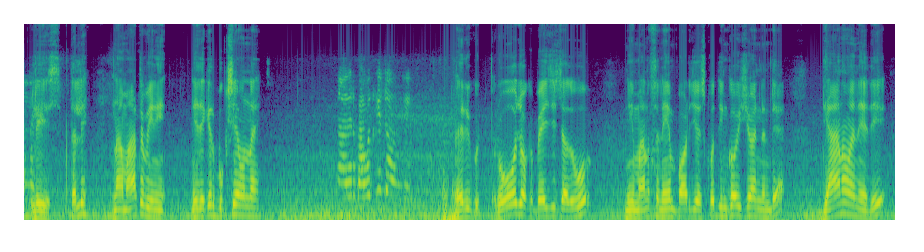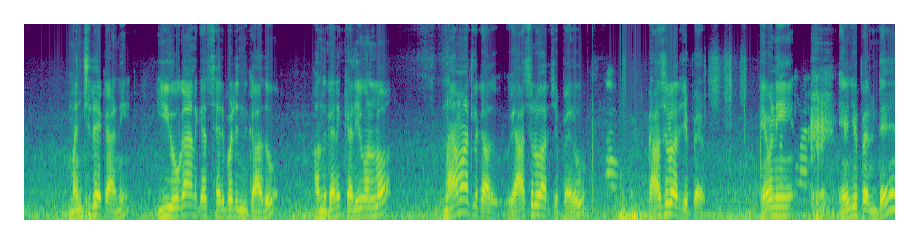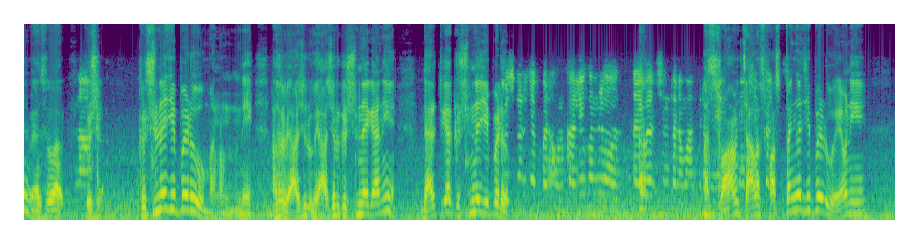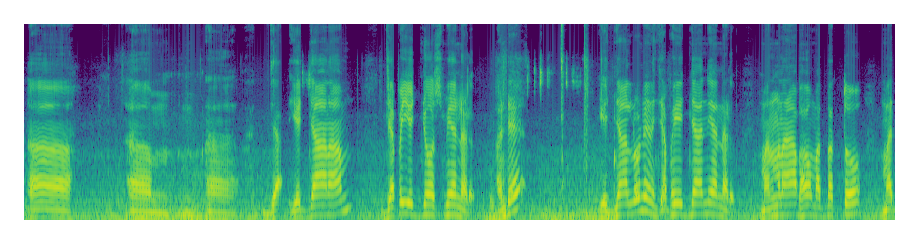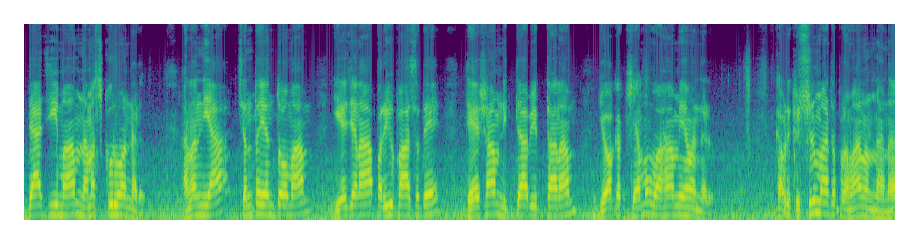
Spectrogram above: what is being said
ప్లీజ్ తల్లి నా మాట విని నీ దగ్గర బుక్స్ ఏమున్నాయి? Very good. రోజు ఒక పేజీ చదువు నీ మనసుని ఏం పాడు చేసుకోవద్దు. ఇంకో విషయం ఏంటంటే ధ్యానం అనేది మంచిదే కానీ ఈ యుగానికి అది సరిపడింది కాదు. అందుకని కలియుగంలో నా మాటలు కాదు వ్యాసులు వారు చెప్పారు. అవును వ్యాసులు వారు చెప్పారు. ఏమని? ఏం చెప్పారంటే వ్యాసులు వారు కృష్ణ కృష్ణుడే చెప్పాడు. మనం అసలు వ్యాసుడు వ్యాసుడు కృష్ణుడే కానీ డైరెక్ట్గా కృష్ణుడే చెప్పాడు. స్వామి చాలా స్పష్టంగా చెప్పాడు. ఏమని? యజ్ఞానాం జపయజ్ఞోస్మి అన్నాడు. అంటే యజ్ఞాల్లో నేను జపయజ్ఞాన్ని అన్నాడు. మన్మనాభవ మద్భక్తో మధ్యాజీమాం నమస్కురు అన్నాడు. అనన్య చింతయంతో మాం ఏ జనా పర్యుపాసతే తేషాం నిత్యాభియుక్తానాం యోగక్షేమం వహామ్యం అన్నాడు. కాబట్టి కృష్ణుడి మాట ప్రమాణం నాన్న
